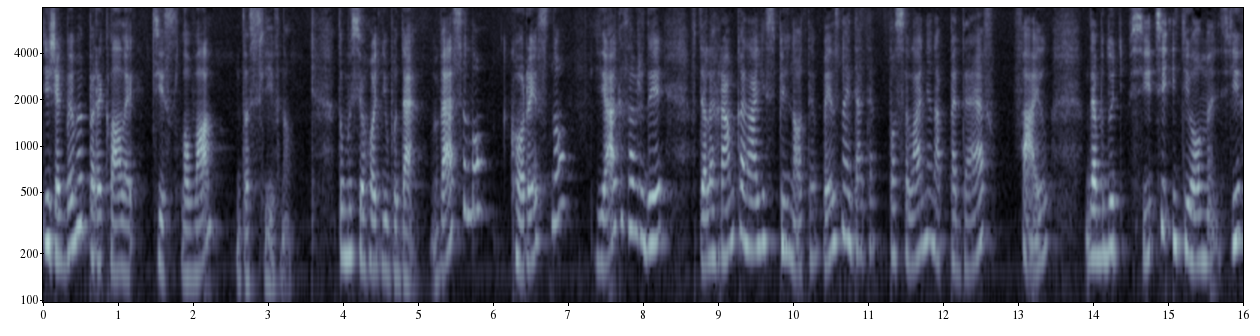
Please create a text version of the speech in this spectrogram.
ніж якби ми переклали ці слова дослівно. Тому сьогодні буде весело, корисно як завжди, в телеграм-каналі спільноти ви знайдете посилання на PDF-файл, де будуть всі ці ідіоми з їх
